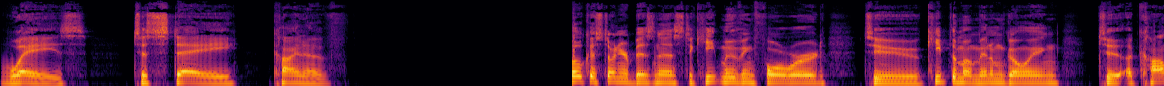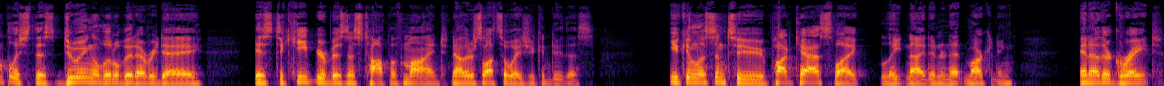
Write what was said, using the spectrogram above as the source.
ways to stay kind of focused on your business, to keep moving forward, to keep the momentum going, to accomplish this doing a little bit every day is to keep your business top of mind. Now, there's lots of ways you can do this. You can listen to podcasts like Late Night Internet Marketing and other great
